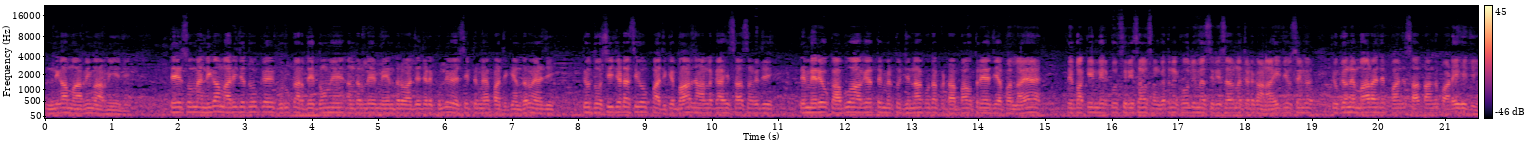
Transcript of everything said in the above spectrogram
ਨਿਗਾਹ ਮਾਰਨੀ ਮਾਰਨੀ ਹੈ ਜੀ। ਤੇ ਸੋ ਮੈਂ ਨਿਗਾਹ ਮਾਰੀ ਜਦੋਂ ਕਿ ਗੁਰੂ ਘਰ ਦੇ ਦੋਵੇਂ ਅੰਦਰਲੇ ਮੇਨ ਦਰਵਾਜ਼ੇ ਜਿਹੜੇ ਖੁੱਲੇ ਹੋਏ ਸੀ ਤੇ ਮੈਂ ਭੱਜ ਕੇ ਅੰਦਰ ਹੋਇਆ ਜੀ। ਤੇ ਉਹ ਦੋਸ਼ੀ ਜਿਹੜਾ ਸੀ ਉਹ ਭੱਜ ਕੇ ਬਾਹਰ ਜਾਣ ਲੱਗਾ ਸੀ ਸਾਧ ਸੰਗਤ ਜੀ। ਤੇ ਮੇਰੇ ਉਹ ਕਾਬੂ ਆ ਗਿਆ ਤੇ ਮੇਰੇ ਤੋਂ ਜਿੰਨਾ ਕੁ ਉਹਦਾ ਕਟਾਪਾ ਉਤਰਿਆ ਜੀ ਆਪਾਂ ਲਾਇਆ ਤੇ ਬਾਕੀ ਮੇਰੇ ਕੋਲ ਸ੍ਰੀ ਸਾਹਿਬ ਸੰਗਤ ਨੇ ਖੋਲੀ ਮੈਂ ਸ੍ਰੀ ਸਾਹਿਬ ਨਾਲ ਝਟਕਾਣਾ ਸੀ ਜੀ ਉਹ ਸਿੰਘ, ਕਿਉਂਕਿ ਉਹਨੇ ਮਹਾਰਾਜ ਦੇ 5-7 ਅੰਗ ਪਾੜੇ ਸੀ ਜੀ।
